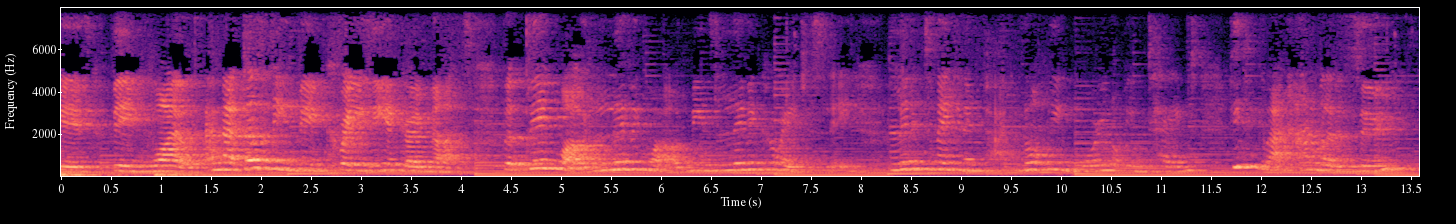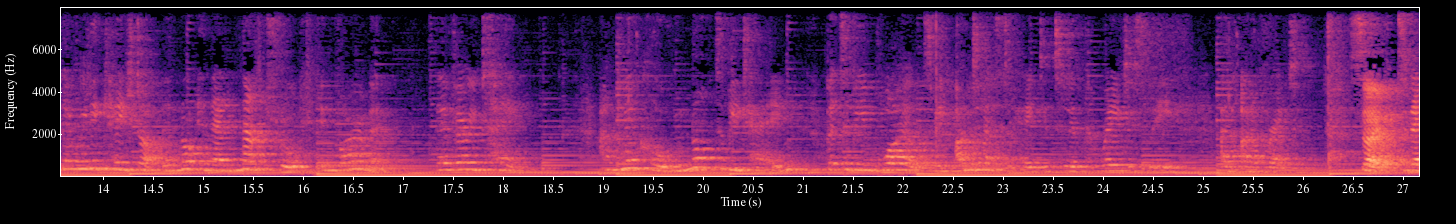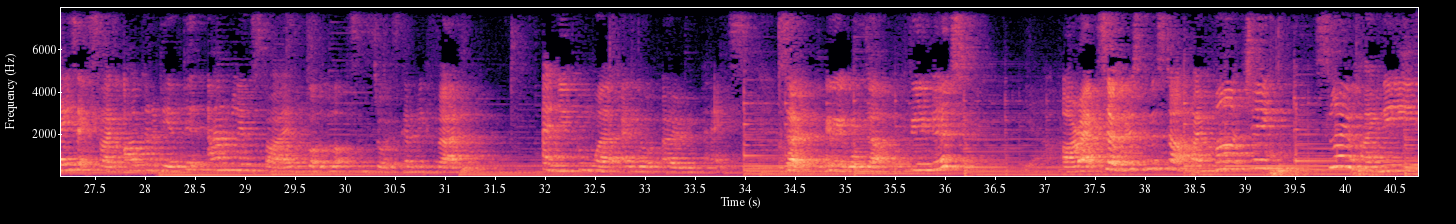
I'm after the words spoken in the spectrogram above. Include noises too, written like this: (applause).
is being wild. And that doesn't mean being crazy and going nuts, but being wild, living wild, means living courageously, living to make an impact, not being boring, not being tamed. If you think about an animal at a zoo, they're really caged up. They're not in their natural environment. They're very tame. And we're called not to be tame, but to be wild, to be undomesticated, to live courageously and unafraid. So today's exercise are going to be a bit animal inspired. We've got lots in store. It's going to be fun. And you can work at your own pace. So we're going to get warmed up. Feeling good? Yeah. All right, so we're just going to start by marching, slow high knees.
